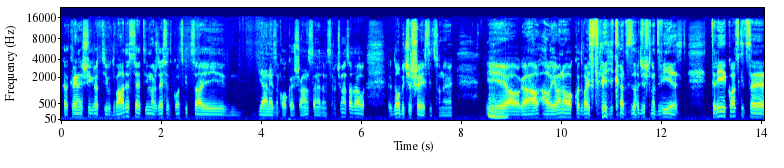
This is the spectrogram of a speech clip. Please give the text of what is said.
kad kreneš igrati u 20, imaš 10 kockica i ja ne znam koliko je šansa, ne da mi se računa sada, ali dobit ćeš šesticu, ne. I, mm. ovoga, ali ono oko 23 kad dođeš na dvije, tri kockice,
